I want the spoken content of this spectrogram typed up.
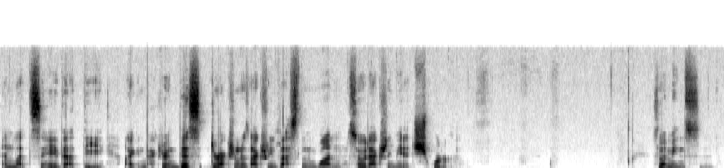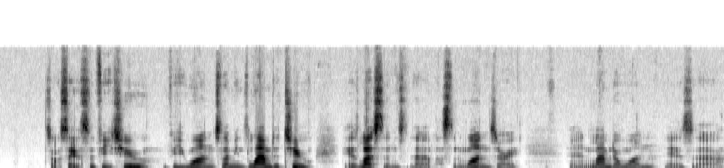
And let's say that the eigenvector in this direction is actually less than 1, so it actually made it shorter. So that means so let's say this is v2, v1, so that means lambda 2 is less than, uh, less than 1, sorry, and lambda 1 is uh,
